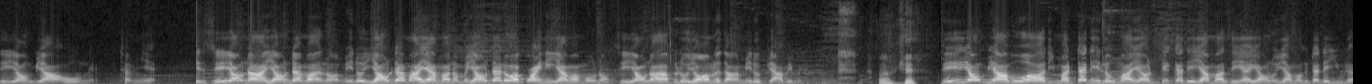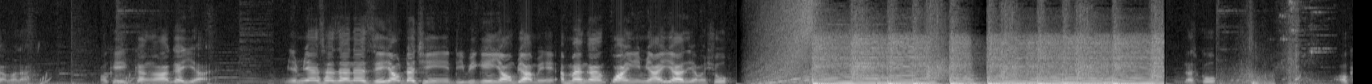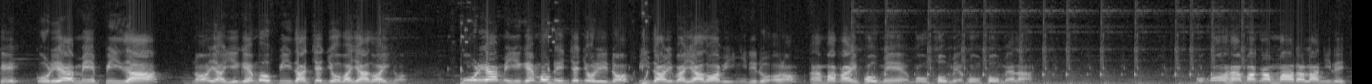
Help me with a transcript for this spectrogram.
ဈေးရောင်းပြအောင်နဲ့ထက်မြက်ဈေးရောင်းတာရောင်းတတ်မှာနော်မင်းတို့ရောင်းတတ်မှရမှာနော်မရောင်းတတ်လို့ကကွိုင်နေရမှာမဟုတ်နော်ဈေးရောင်းတာဘယ်လိုရောင်းရမလဲဒါကမင်းတို့ပြပေးမယ် Okay. ဈေးရောင်းပြဖို့ဟာဒီမှာတက်တွေလုံးမရအောင်တစ်ကတ်တွေရမှာဈေးကရောင်းလို့ရမှာတက်တွေယူလာမလားโอเคကတ်9ကတ်ရတယ်မြန်မြန်ဆန်းဆန်းနဲ့ဈေးရောင်းတက်ချင်ဒီဘီကင်းရောင်းပြမယ်အမှန်ကန်ကွိုင်နေအများကြီးရစီရမှာရှိုး let's go okay ကိုရီးယားမင်းပီဇာ နော်ရရေခဲမုတ်ပီဇာကြက်ကြော်ပါရသွားပြီနော်ကိုရီးယားမှာရေခဲမုတ်တွေကြက်ကြော်တွေနော်ပီဇာတွေပါရသွားပြီညီလေးတို့အော်နော်ဟမ်ဘာဂါကြီးဖုတ်မယ်အကုန်ဖုတ်မယ်အကုန်ဖုတ်မယ်လားကိုကောဟမ်ဘာဂါမာတာလားညီလေး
